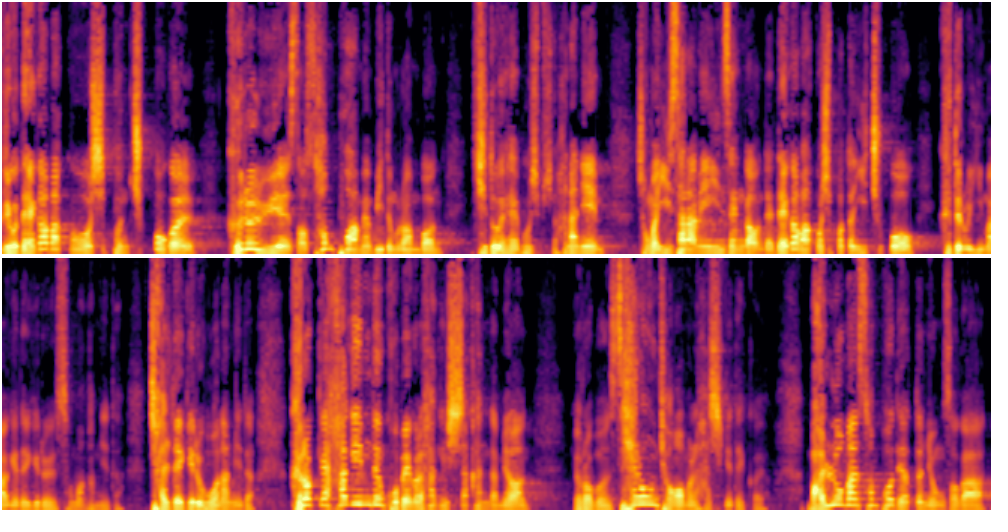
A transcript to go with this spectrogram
그리고 내가 받고 싶은 축복을 그를 위해서 선포하며 믿음으로 한번 기도해 보십시오. 하나님, 정말 이 사람의 인생 가운데 내가 받고 싶었던 이 축복 그대로 임하게 되기를 소망합니다. 잘 되기를 원합니다. 그렇게 하기 힘든 고백을 하기 시작한다면 여러분 새로운 경험을 하시게 될 거예요. 말로만 선포되었던 용서가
